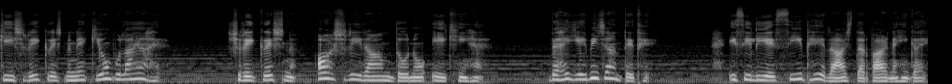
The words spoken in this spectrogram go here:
कि श्री कृष्ण ने क्यों बुलाया है? श्री कृष्ण और श्री राम दोनों एक ही हैं। वह ये भी जानते थे। इसीलिए सीधे राज दरबार नहीं गए।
